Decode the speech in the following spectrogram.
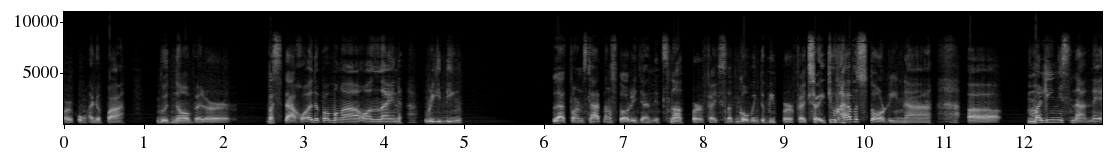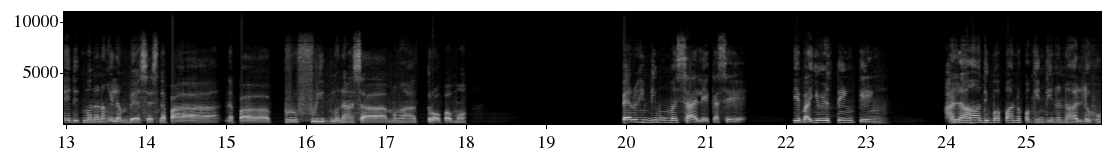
or kung ano pa, good novel or basta kung ano pa mga online reading platforms, lahat ng story dyan, it's not perfect. It's not going to be perfect. So if you have a story na uh, malinis na, na-edit mo na ng ilang beses, napa, napa-proofread mo na sa mga tropa mo, pero hindi mo masali kasi, di ba, you're thinking, hala, di ba, paano pag hindi nanalo?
